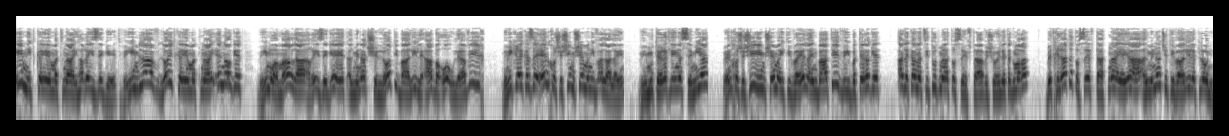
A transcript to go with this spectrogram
אם נתקיים התנאי הרי זה גט, ואם לאו לא יתקיים התנאי אינו גט. ואם הוא אמר לה הרי זה גט על מנת שלא תבעלי לאבא או ולאביך, במקרה כזה אין חוששים שמא נבעלה להן, והיא מותרת להינשא מיד, ואין חוששים שמא היא תיבעל להן בעתיד ויבטל הגט. עד לכאן הציטוט מהתוספתא, ושואלת הגמרא. בתחילת התוספתא התנאי היה על מנת שתבעלי לפלוני,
